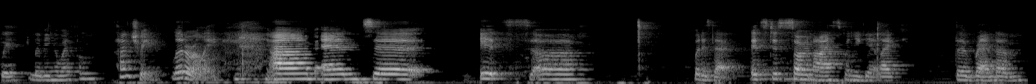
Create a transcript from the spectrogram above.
with living away from country, literally. Um, and uh, it's uh, what is that? It's just so nice when you get like the random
